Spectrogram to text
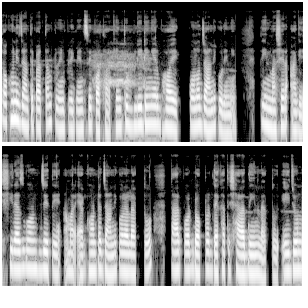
তখনই জানতে পারতাম টুইন প্রেগনেন্সির কথা। কিন্তু ব্লিডিংয়ের ভয়ে কোনো জার্নি করিনি। তিন মাসের আগে সিরাজগঞ্জ যেতে আমার এক ঘণ্টা জার্নি করা লাগতো। তারপর ডক্টর দেখাতে সারা দিন লাগতো। এই জন্য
